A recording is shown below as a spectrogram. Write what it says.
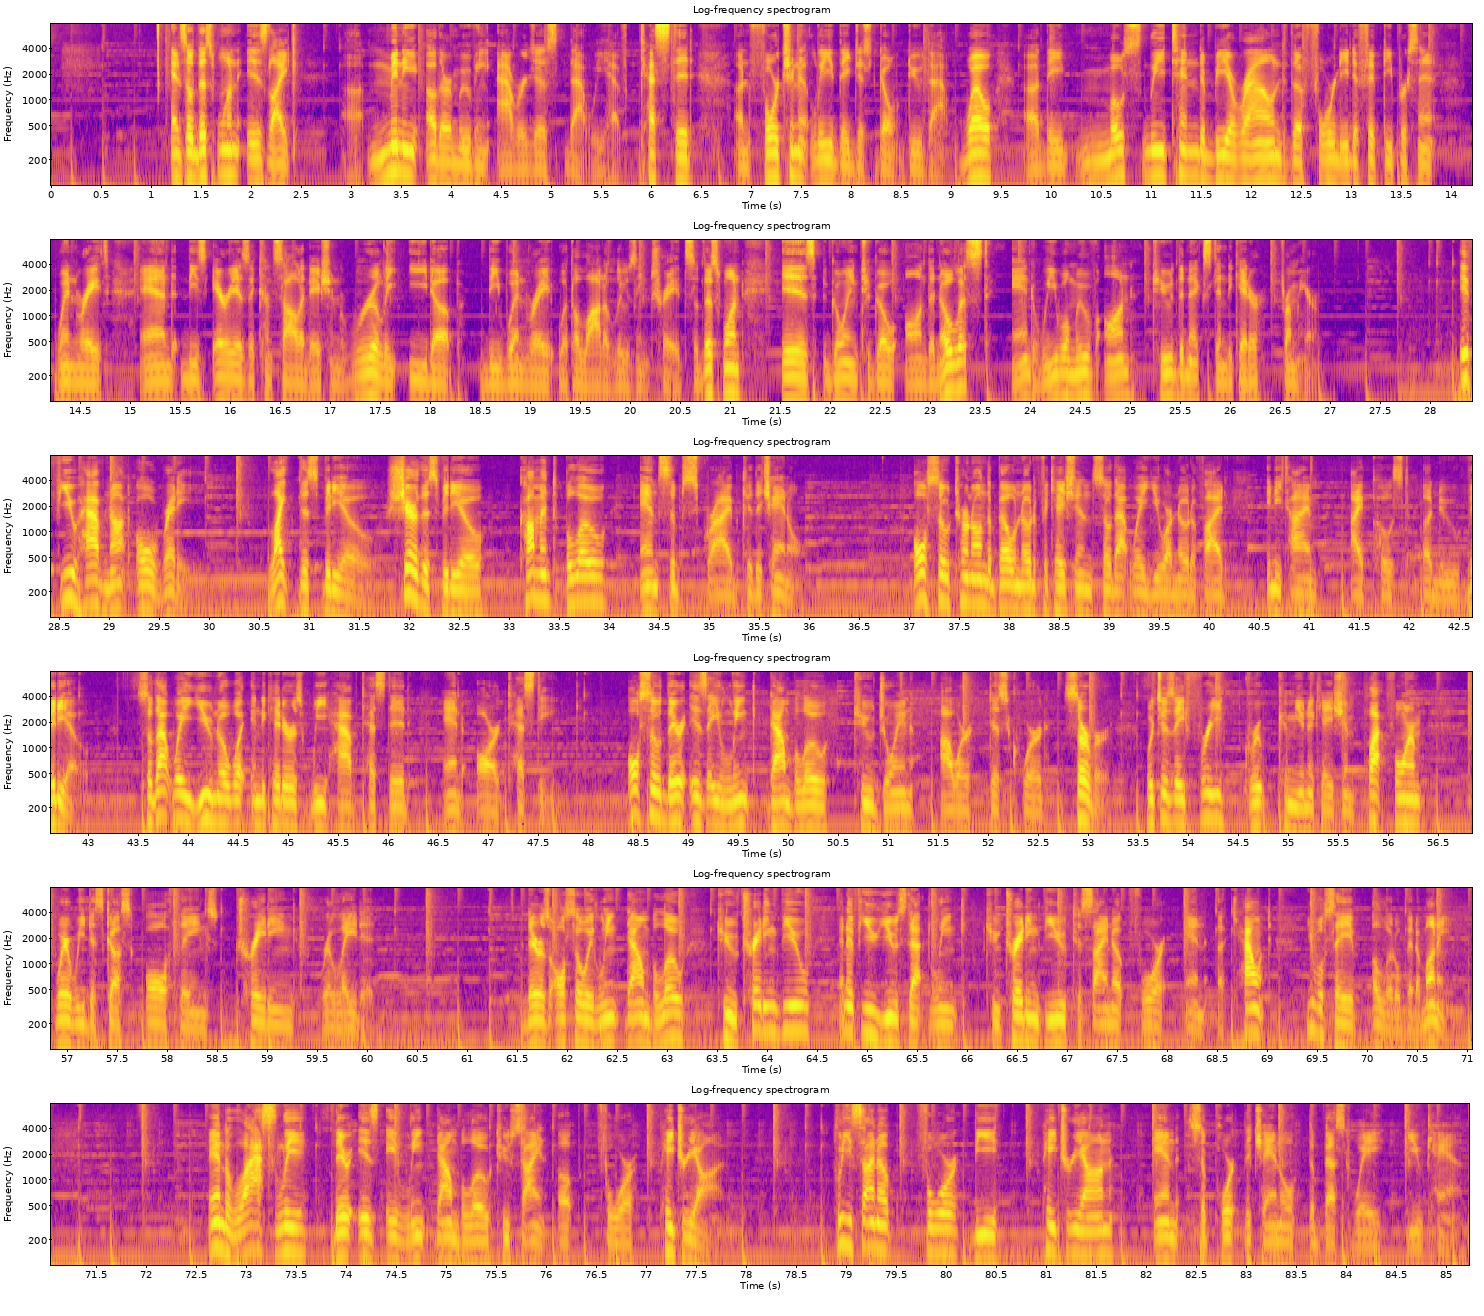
And so this one is like uh, many other moving averages that we have tested. Unfortunately, they just don't do that well. Uh, they mostly tend to be around the 40 to 50% win rate, and these areas of consolidation really eat up the win rate with a lot of losing trades. So this one is going to go on the no list, and we will move on to the next indicator from here. If you have not already, like this video, share this video, comment below, and subscribe to the channel. Also turn on the bell notification so that way you are notified anytime I post a new video. So that way you know what indicators we have tested and are testing. Also, there is a link down below to join our Discord server, which is a free group communication platform where we discuss all things trading related. There is also a link down below to TradingView, and if you use that link to TradingView to sign up for an account, you will save a little bit of money. And lastly, there is a link down below to sign up for Patreon. Please sign up for the Patreon and support the channel the best way you can.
